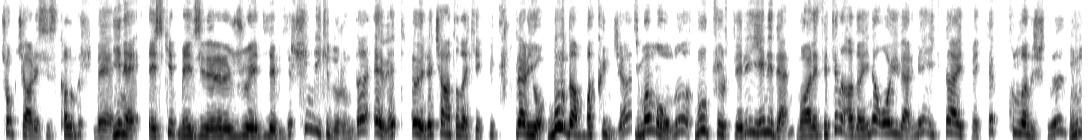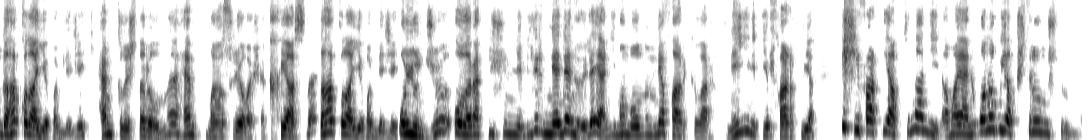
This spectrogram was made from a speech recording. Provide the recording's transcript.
çok çaresiz kalınır ve yine eski mevzilere rücu edilebilir. Şimdiki durumda evet öyle çantada kekli Kürtler yok. Buradan bakınca İmamoğlu bu Kürtleri yeniden muhalefetin adayına oy vermeye ikna etmekte kullanışlı. Bunu daha kolay yapabilecek hem Kılıçdaroğlu'na hem Mansur Yavaş'a kıyasla daha kolay yapabilecek oyuncu olarak düşünülebilir. Neden öyle? Yani İmamoğlu'nun ne farkı var? Neyi farklı ya? Bir şey farklı yaptığından değil ama yani ona bu yapıştırılmış durumda.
